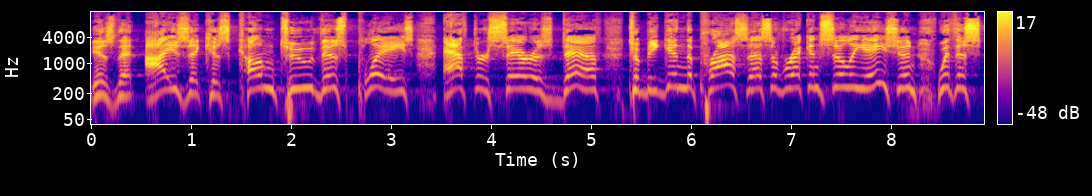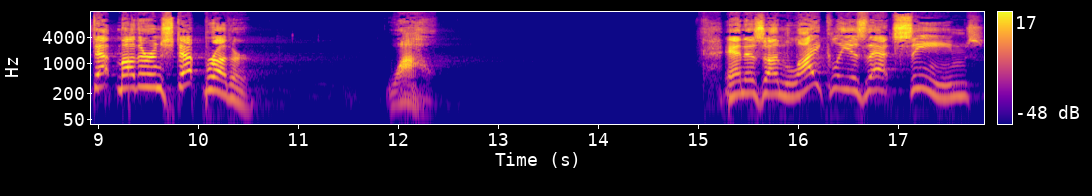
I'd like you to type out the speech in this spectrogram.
is that Isaac has come to this place after Sarah's death to begin the process of reconciliation with his stepmother and stepbrother. Wow. And as unlikely as that seems,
